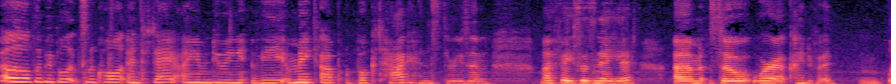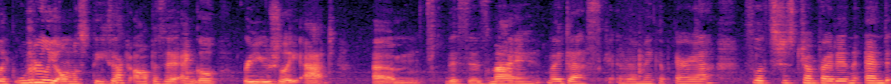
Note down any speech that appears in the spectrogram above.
Hello lovely people, it's Nicole and today I am doing the makeup book tag, hence the reason my face is naked. Um, so we're at kind of a, like literally almost the exact opposite angle we're usually at. Um, this is my, my desk and my makeup area. So let's just jump right in and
